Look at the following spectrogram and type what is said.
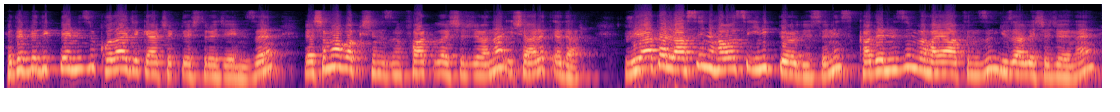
hedeflediklerinizi kolayca gerçekleştireceğinize, yaşama bakışınızın farklılaşacağına işaret eder. Rüyada lastiğin havası inik gördüyseniz kaderinizin ve hayatınızın güzelleşeceğine,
